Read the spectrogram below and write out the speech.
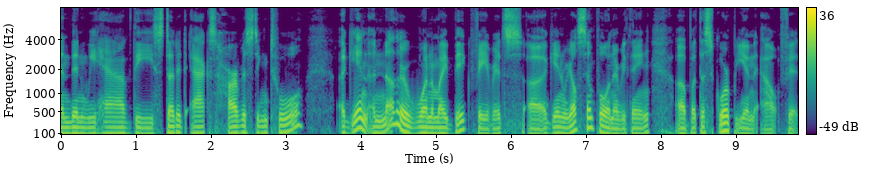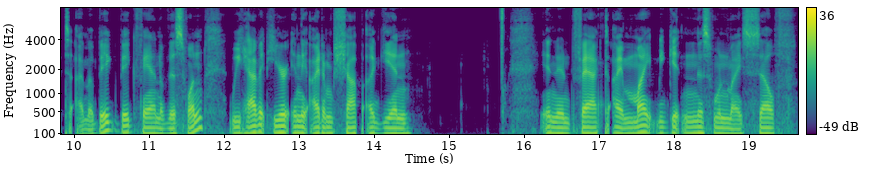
And then we have the studded axe harvesting tool. Again, another one of my big favorites. Uh, again, real simple and everything, uh, but the scorpion outfit. I'm a big, big fan of this one. We have it here in the item shop again. And in fact, I might be getting this one myself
